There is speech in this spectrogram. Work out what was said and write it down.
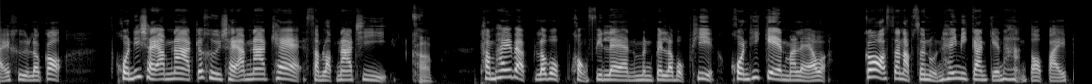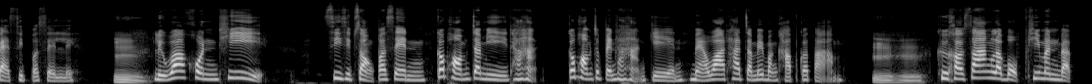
ด ๆ คือ แล้วก็คนที่ใช้อำนาจก็คือใช้อำนาจแค่สำหรับหน้าที่ครับทำให้แบบระบบของฟินแลนด์มันเป็นระบบที่คนที่เกณฑ์มาแล้วอะก็สนับสนุนให้มีการเกณฑ์ทหารต่อไป 80%เลยอืมหรือว่าคนที่ 42%ก็พร้อมจะมีทหารก็พร้อมจะเป็นทหารเกณฑ์ แม้ว่าถ้าจะไม่บังคับก็ตามอืมฮึคือเขาสร้างระบบที่มันแบบ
